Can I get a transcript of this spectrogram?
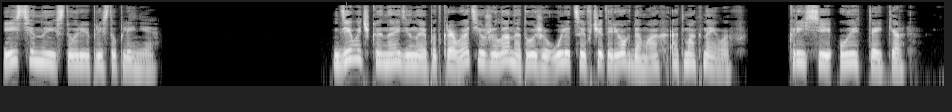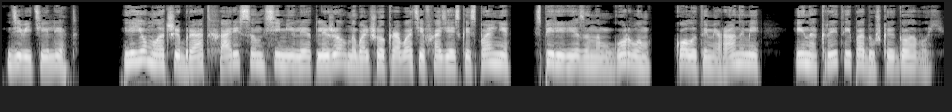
Истинная история преступления. Девочка, найденная под кроватью, жила на той же улице в четырех домах от Макнейлов. Крисси Уэттекер, девяти лет. Ее младший брат Харрисон, семи лет, лежал на большой кровати в хозяйской спальне с перерезанным горлом, колотыми ранами и накрытой подушкой головой.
